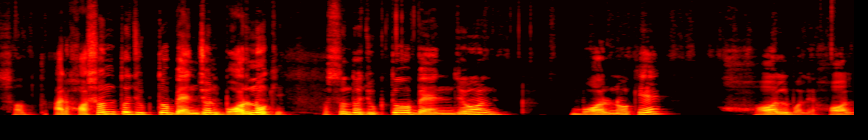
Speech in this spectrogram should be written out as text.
শব্দ। আর হসন্তযুক্ত ব্যঞ্জন বর্ণকে হসন্তযুক্ত ব্যঞ্জন বর্ণকে হল বলে, হল।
